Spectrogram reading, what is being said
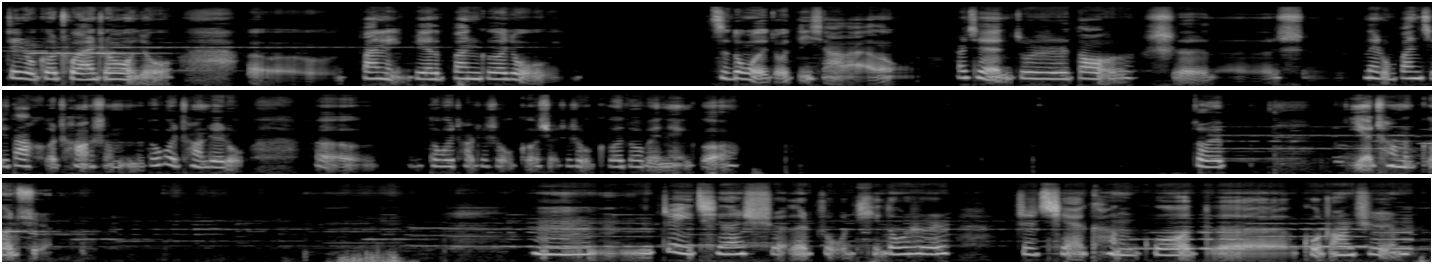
这首歌出来之后，就呃班里别的班歌就自动的就低下来了，而且就是到是是那种班级大合唱什么的都会唱这种，呃都会唱这首歌，选这首歌作为那个作为。演唱的歌曲，嗯，这一期的选的主题都是之前看过的古装剧，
